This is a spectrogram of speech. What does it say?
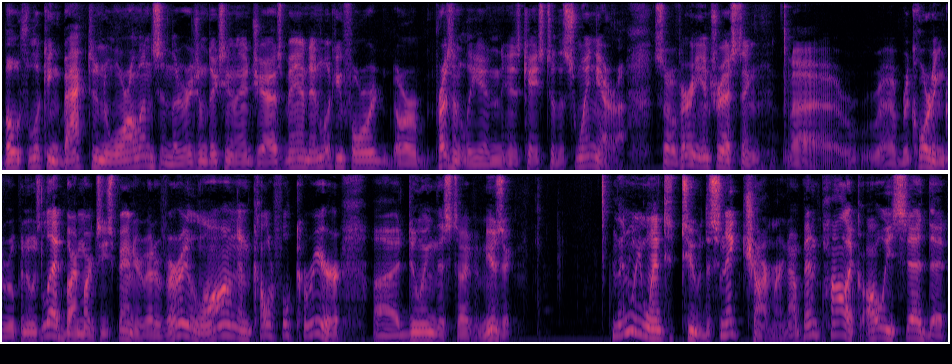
both looking back to New Orleans and the original Dixieland Jazz Band and looking forward, or presently in his case, to the swing era. So, a very interesting uh, recording group, and it was led by Muggsy Spanier, who had a very long and colorful career uh, doing this type of music. Then we went to the Snake Charmer. Now, Ben Pollack always said that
